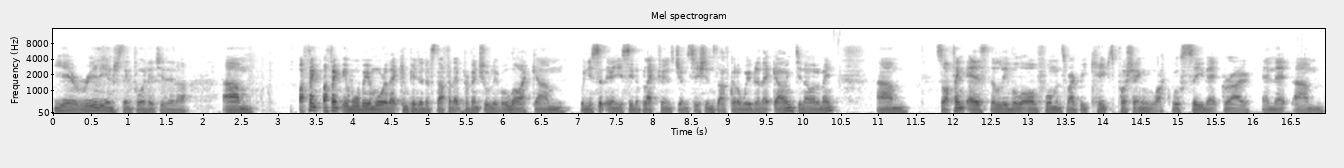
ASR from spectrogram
yeah, really interesting point actually there. Nah. Um, I think I think there will be more of that competitive stuff at that provincial level. Like um, when you sit there and you see the Black Ferns gym sessions, they've got a wee bit of that going. Do you know what I mean? Um, so I think as the level of women's rugby keeps pushing, like we'll see that grow and that um,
